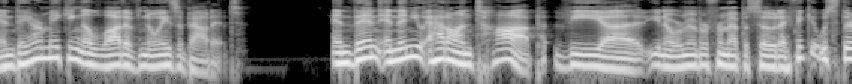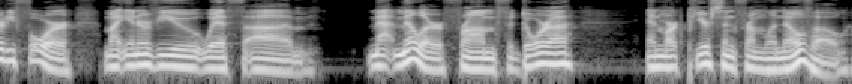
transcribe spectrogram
and they are making a lot of noise about it. And then and then you add on top the uh, you know remember from episode I think it was 34 my interview with um, Matt Miller from Fedora and Mark Pearson from Lenovo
